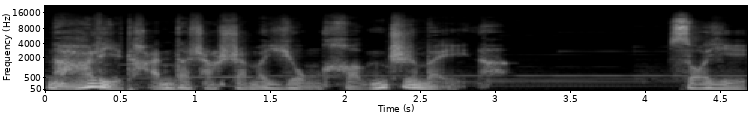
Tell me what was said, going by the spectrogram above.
哪里谈得上什么永恒之美呢？所以，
